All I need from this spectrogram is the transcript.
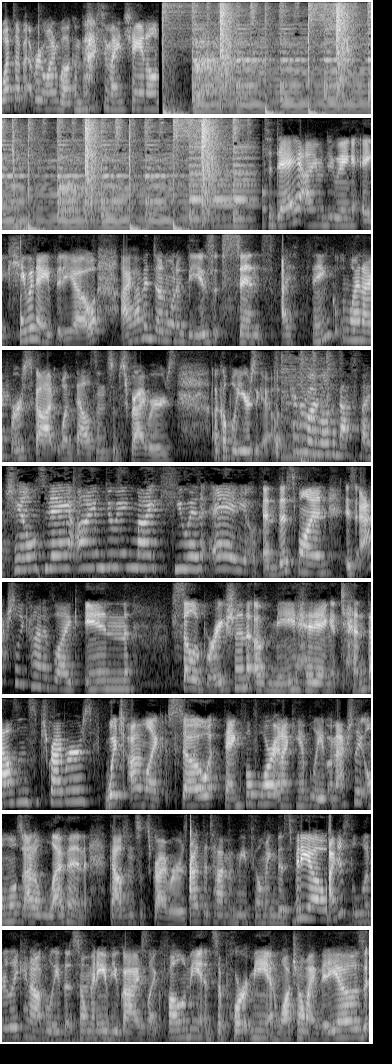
What's up everyone? Welcome back to my channel. Today I'm doing a Q&A video. I haven't done one of these since I think when I first got 1,000 subscribers a couple years ago. Hey everyone, welcome back to my channel. Today I'm doing my Q&A. And this one is actually kind of like in celebration of me hitting 10,000 subscribers, which I'm like so thankful for and I can't believe I'm actually almost at 11,000 subscribers at the time of me filming this video. I just literally cannot believe that so many of you guys like follow me and support me and watch all my videos.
